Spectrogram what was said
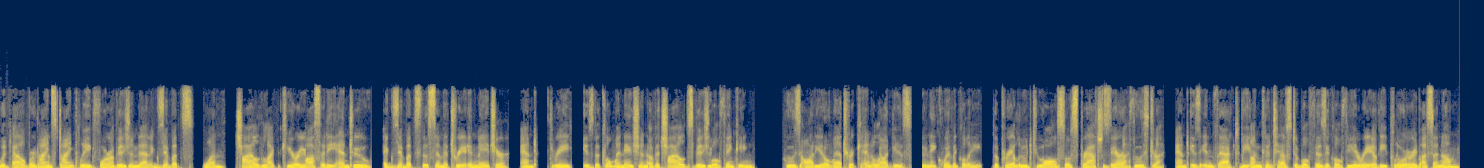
would Albert Einstein plead for a vision that exhibits 1. Childlike curiosity and 2. Exhibits the symmetry in nature, and 3. Is the culmination of a child's visual thinking, whose audiometric analog is, unequivocally, the prelude to also Sprach Zarathustra, and is in fact the uncontestable physical theory of e pluribus unum.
